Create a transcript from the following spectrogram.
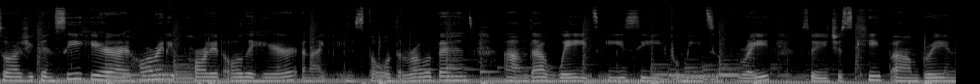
So as you can see here I already parted all the hair and I installed the rubber bands. Um, that way it's easy for me to braid. So you just keep um, braiding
